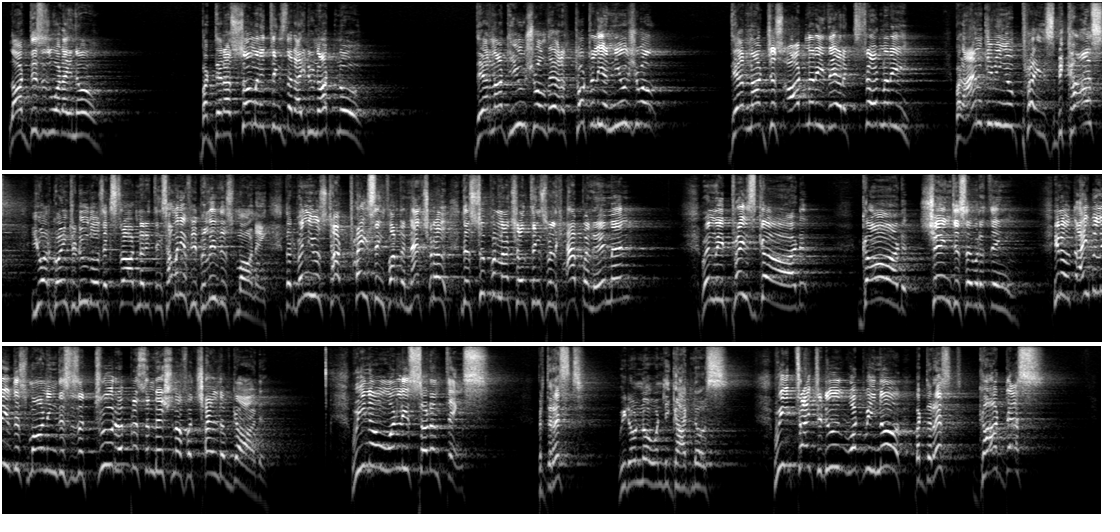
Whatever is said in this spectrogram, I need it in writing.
Lord, this is what I know. But there are so many things that I do not know. They are not usual, they are totally unusual. They are not just ordinary, they are extraordinary. But I'm giving you praise because you are going to do those extraordinary things. How many of you believe this morning that when you start praising for the natural, the supernatural things will happen? Amen. When we praise God, God changes everything. You know, I believe this morning this is a true representation of a child of God. We know only certain things, but the rest we don't know, only God knows. We try to do what we know, but the rest God does.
